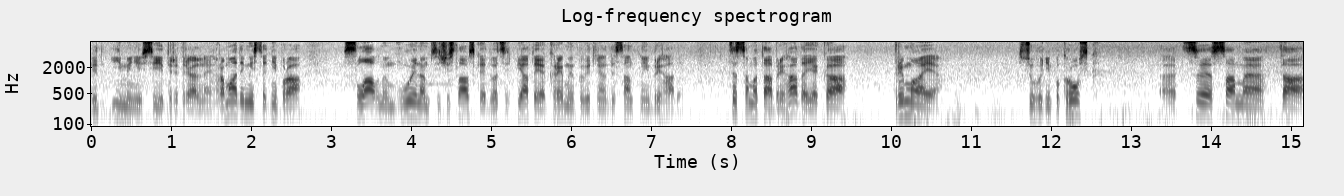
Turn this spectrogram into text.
від імені всієї територіальної громади міста Дніпра, славним воїнам Січеславської 25-ї окремої повітряно-десантної бригади. Це саме та бригада, яка тримає сьогодні Покровськ. Е, Це саме та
